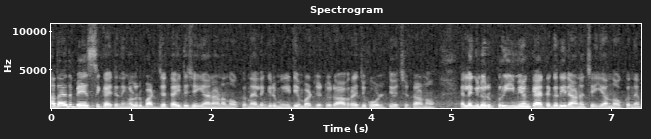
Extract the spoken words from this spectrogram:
അതായത് ബേസിക് ആയിട്ട് നിങ്ങളൊരു ബഡ്ജറ്റായിട്ട് ചെയ്യാനാണ് നോക്കുന്നത്? അല്ലെങ്കിൽ ഒരു മീഡിയം ബഡ്ജറ്റ് ഒരു ആവറേജ് ക്വാളിറ്റി വെച്ചിട്ടാണോ? അല്ലെങ്കിൽ ഒരു പ്രീമിയം കാറ്റഗറിയിലാണ് ചെയ്യാൻ നോക്കുന്നത്?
